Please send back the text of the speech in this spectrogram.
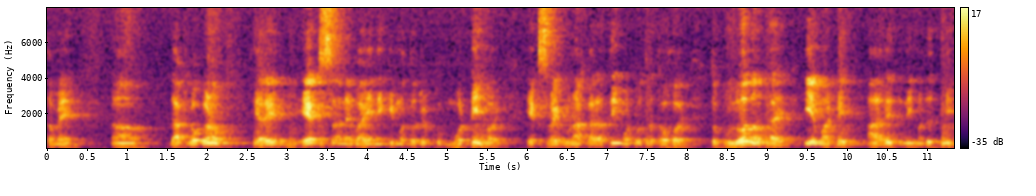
તમે દાખલો ગણો. ત્યારે એક્સ અને વાયની કિંમતો જો ખૂબ મોટી હોય એક્સ વાય ગુણાકાર અતિ મોટો થતો હોય, તો ભૂલો ન થાય. એ માટે આ રીતની મદદથી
